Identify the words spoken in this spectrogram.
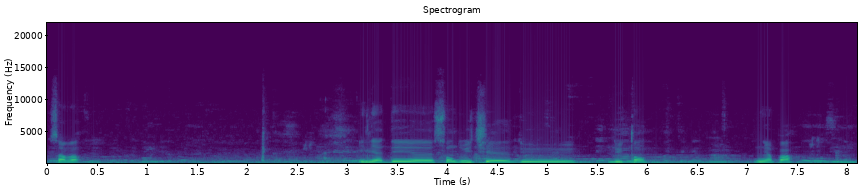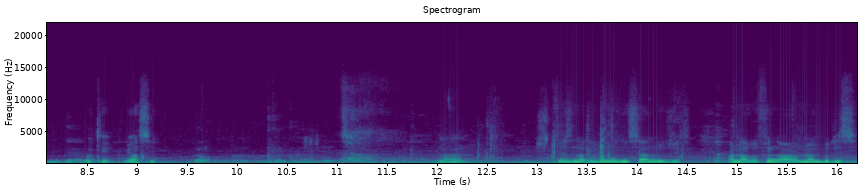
Ça va? Il y a des euh, sandwichs euh, du, du thon? Il n'y a pas? Ok, merci. Man, there's not even any sandwiches. Another thing I remembered is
